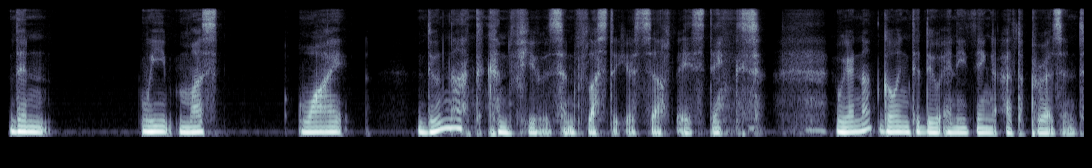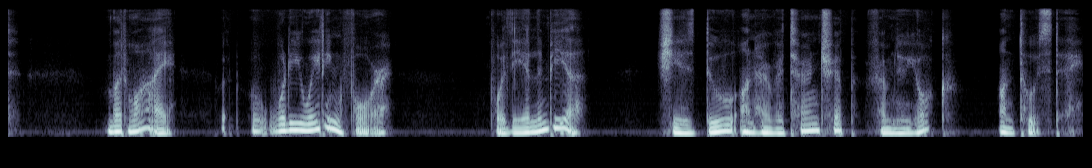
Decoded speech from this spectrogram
then we must. Why? Do not confuse and fluster yourself, Hastings, We are not going to do anything at present. But why? What are you waiting for? For the Olympia. She is due on her return trip from New York on Tuesday.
